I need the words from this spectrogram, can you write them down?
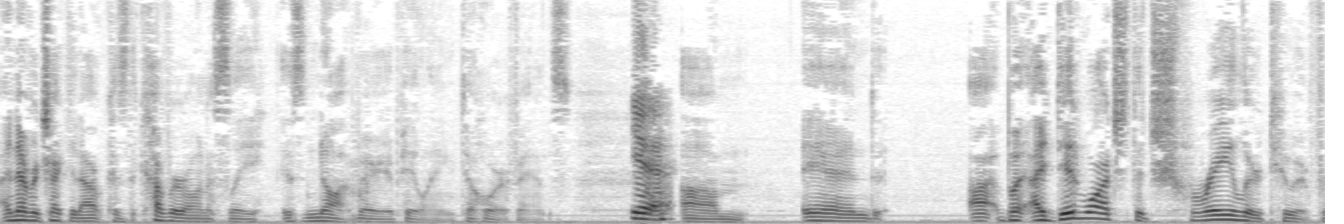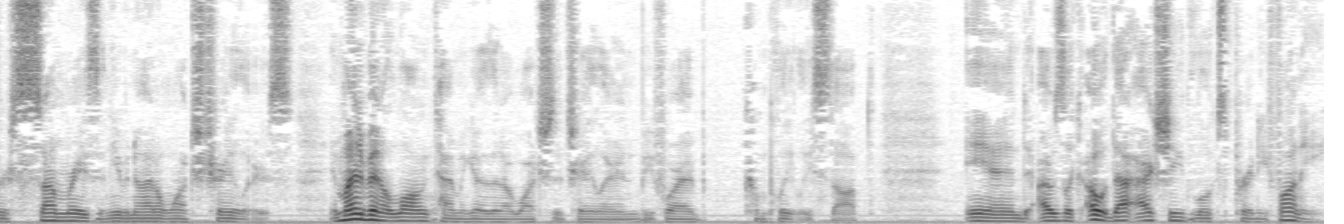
I never checked it out because the cover honestly is not very appealing to horror fans. Yeah. Um, and uh, but I did watch the trailer to it for some reason, even though I don't watch trailers. It might have been a long time ago that I watched the trailer, and before I completely stopped. And I was like, oh, that actually looks pretty funny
